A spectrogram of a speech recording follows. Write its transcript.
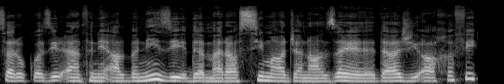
سروک وزیر انتونی البنیزی ده مراسم جنازه ده جی آخفی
